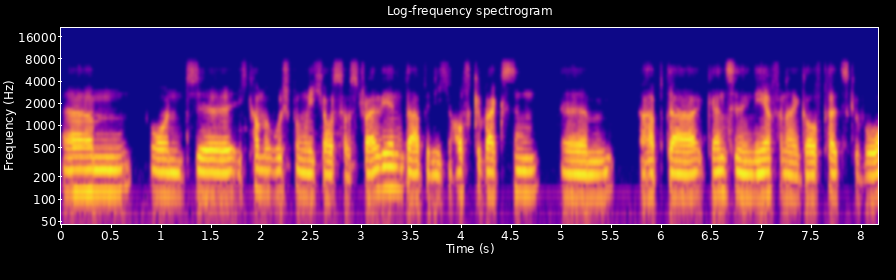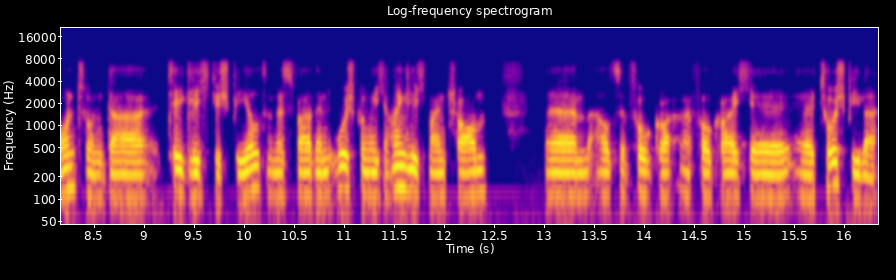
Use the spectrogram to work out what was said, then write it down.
Ähm, und äh, ich komme ursprünglich aus Australien, da bin ich aufgewachsen. Ähm, habe da ganz in der Nähe von einem Golfplatz gewohnt und da täglich gespielt. Und es war dann ursprünglich eigentlich mein Traum, ähm, als erfolgre erfolgreicher äh, Torspieler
